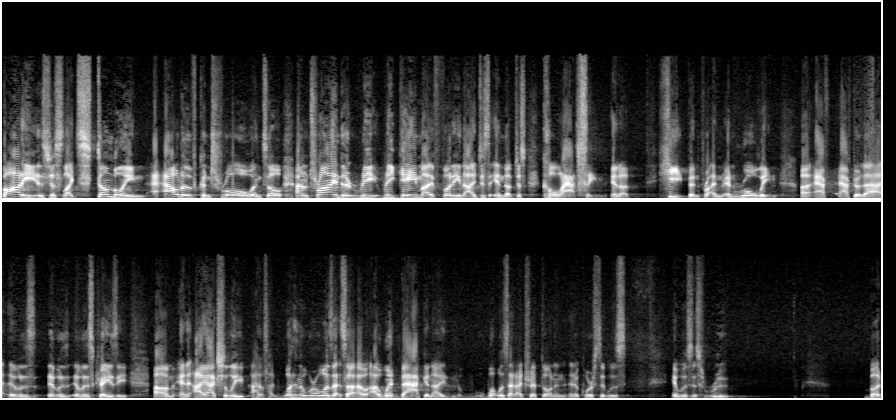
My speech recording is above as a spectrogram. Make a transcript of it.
body is just like stumbling out of control until I'm trying to re- regain my footing. I just end up just collapsing in a heap and, and, and rolling uh, af- after that. It was, it was, it was crazy. Um, and I actually, I was like, what in the world was that? So I, I went back and I, what was that I tripped on? And, and of course it was, it was this root. But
